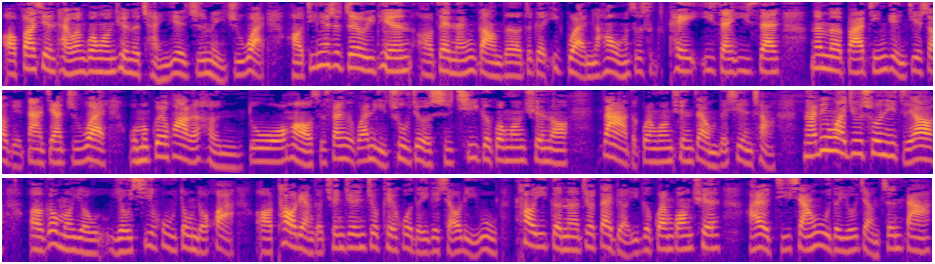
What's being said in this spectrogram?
哦，发现台湾观光圈的产业之美之外，好，今天是最后一天哦，在南港的这个一馆，然后我们这是 K 一三一三，那么把景景点介绍给大家之外，我们规划了很多哈，十三个管理处就有十七个观光圈哦，大的观光圈在我们的现场。那另外就是说，你只要呃跟我们有游戏互动的话，呃套两个圈圈就可以获得一个小礼物，套一个呢就代表一个观光圈，还有吉祥物的有奖征答，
